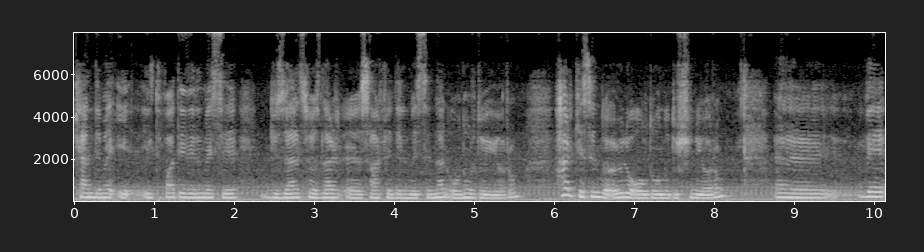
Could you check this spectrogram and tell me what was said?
kendime iltifat edilmesi, güzel sözler e, sarf edilmesinden onur duyuyorum. Herkesin de öyle olduğunu düşünüyorum. E, Ve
